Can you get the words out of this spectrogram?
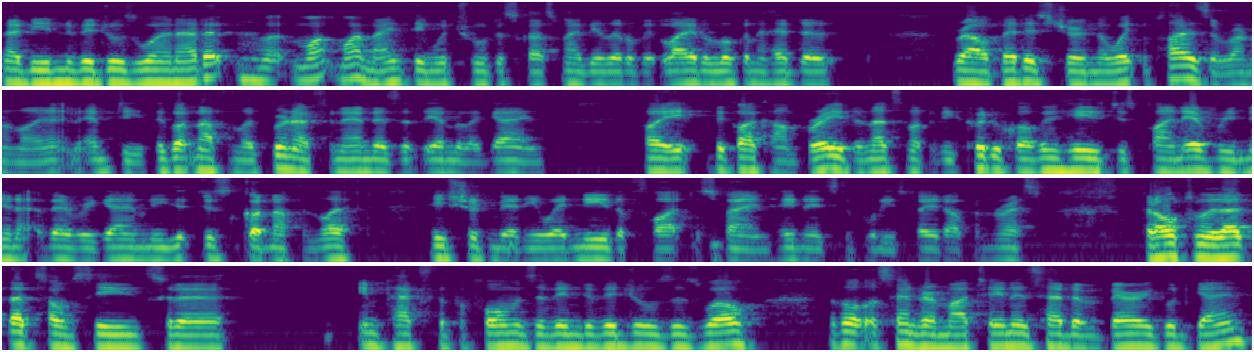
maybe individuals weren't at it. My, my main thing, which we'll discuss maybe a little bit later, looking ahead to Real Betis during the week, the players are running on empty. They've got nothing. Like Bruno Fernandes at the end of the game, the guy can't breathe, and that's not to be critical of him. He's just playing every minute of every game, and he's just got nothing left. He shouldn't be anywhere near the flight to Spain. He needs to put his feet up and rest. But ultimately, that, that's obviously sort of impacts the performance of individuals as well. I thought Lisandro Martinez had a very good game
